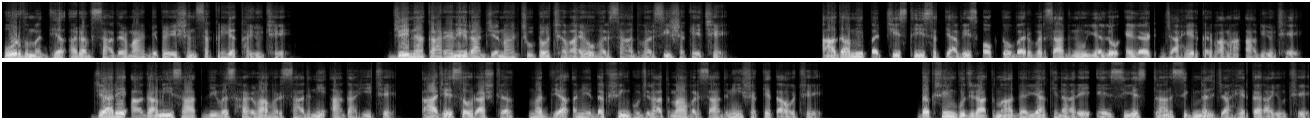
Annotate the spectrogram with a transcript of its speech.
પૂર્વ મધ્ય અરબ સાગરમાં ડિપ્રેશન સક્રિય થયું છે. જેના કારણે રાજ્યમાં છૂટો છવાયો વરસાદ વરસી શકે છે. આગામી પચીસથી સત્યાવીસ ઓક્ટોબર વરસાદનું યલો એલર્ટ જાહેર કરવામાં આવ્યું છે. જ્યારે આગામી સાત દિવસ હળવા વરસાદની આગાહી છે. આજે સૌરાષ્ટ્ર, મધ્ય અને દક્ષિણ ગુજરાતમાં વરસાદની શક્યતાઓ છે. દક્ષિણ ગુજરાતમાં દરિયા કિનારે એલસીએસ ત્રણ સિગ્નલ જાહેર કરાયું છે.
